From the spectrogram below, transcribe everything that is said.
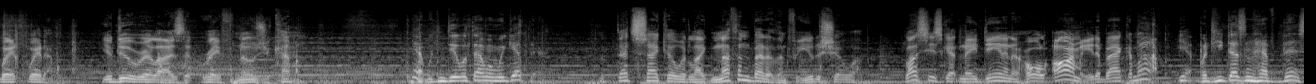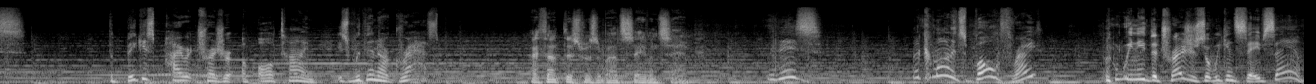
Wait, wait up. You do realize that Rafe knows you're coming. Yeah, we can deal with that when we get there. But that psycho would like nothing better than for you to show up. Plus, he's got Nadine and a whole army to back him up. Yeah, but he doesn't have this. The biggest pirate treasure of all time is within our grasp. I thought this was about saving Sam. It is. Now, come on, it's both, right? We need the treasure so we can save Sam.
